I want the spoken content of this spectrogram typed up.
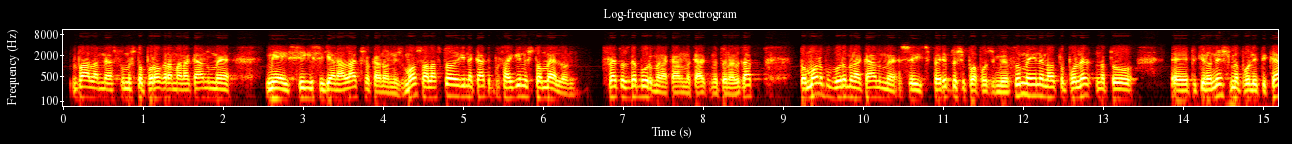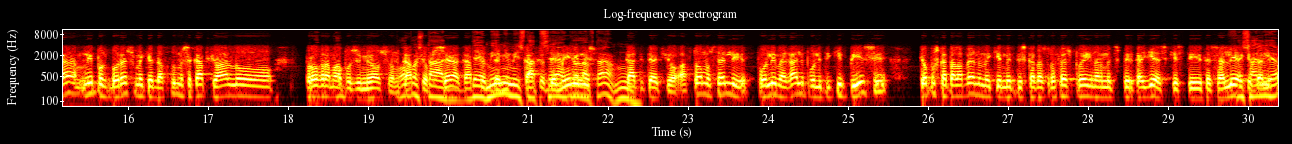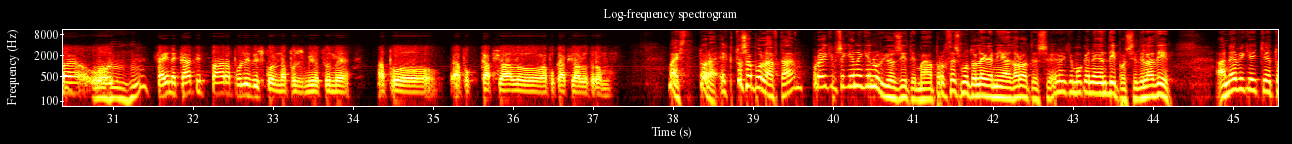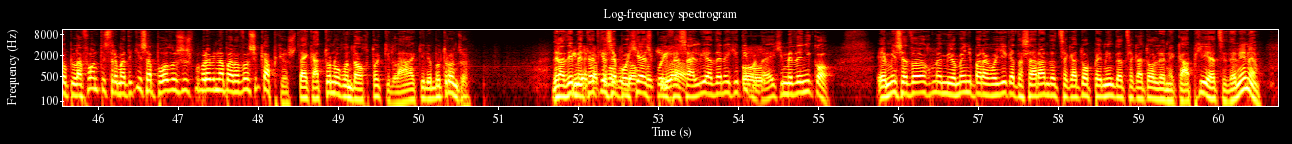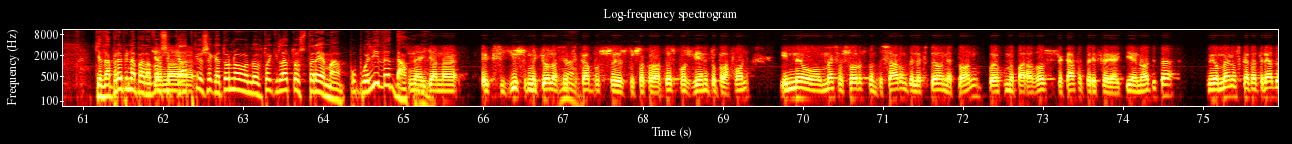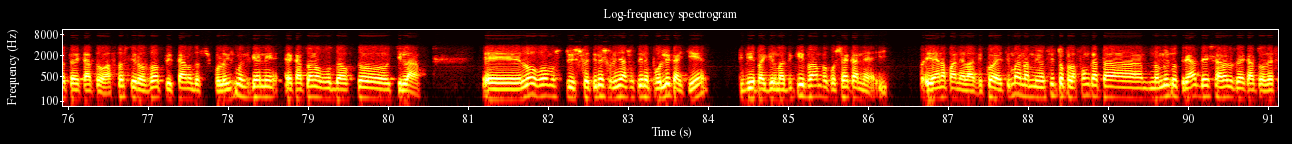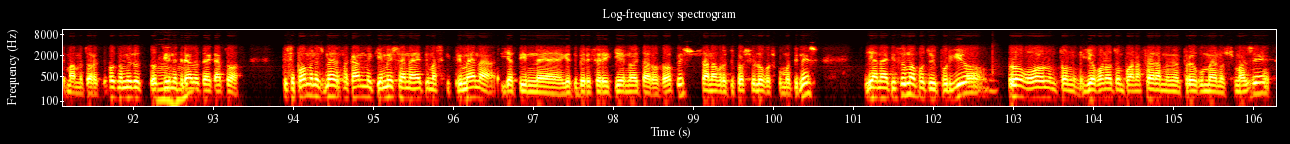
βάλαμε ας πούμε στο πρόγραμμα να κάνουμε μια εισήγηση για να αλλάξει ο κανονισμός αλλά αυτό είναι κάτι που θα γίνει στο μέλλον. Φέτος δεν μπορούμε να κάνουμε κάτι με τον ΕΛΓΑ. Το μόνο που μπορούμε να κάνουμε σε περίπτωση που αποζημιωθούμε είναι να το, πολε... να το ε, επικοινωνήσουμε πολιτικά μήπως μπορέσουμε και ενταχθούμε σε κάποιο άλλο πρόγραμμα αποζημιώσεων. Όπως κάποιο ψέα, κάποιο de κάτι τέτοιο. Αυτό όμως θέλει πολύ μεγάλη πολιτική πίεση και όπως καταλαβαίνουμε και με τις καταστροφές που έγιναν με τις πυρκαγιές και στη Θεσσαλία, Θεσσαλία. και τα λοιπά, θα είναι κάτι πάρα πολύ δύσκολο να αποζημιωθούμε από, από, κάποιο, άλλο, από κάποιο άλλο δρόμο. Μάλιστα. Τώρα, εκτός από όλα αυτά, προέκυψε και ένα καινούριο ζήτημα. Προχθές μου το λέγανε οι αγρότες ε, και μου έκανε εντύπωση. Δηλαδή, ανέβηκε και το πλαφόν της θρεματικής απόδοσης που πρέπει να παραδώσει κάποιος. Τα 188 κιλά, κύριε Μποτρόντζο. Δηλαδή με τέτοιες εποχές που η Θεσσαλία δεν έχει τίποτα, έχει μηδενικό. Εμείς εδώ έχουμε μειωμένη παραγωγή κατά 40%, 50% λένε κάποιοι, έτσι δεν είναι; Και θα πρέπει να παραδώσει να... κάποιος 188 κιλά το στρέμα, που πολλοί δεν τα έχουν. Ναι, για να εξηγήσουμε κιόλας ναι. έτσι κάπως ε, στους ακροατές πώς βγαίνει το πλαφόν. Είναι ο μέσος όρος των τεσσάρων τελευταίων ετών που έχουμε παραδώσει σε κάθε περιφερειακή ενότητα μειωμένος κατά 30%. Αυτό στη Ροδόπη κάνοντας τους υπολογισμούς βγαίνει 188 κιλά. Ε, λόγω όμως της φετινής χρονιάς ότι είναι πολύ κακή, η διεπαγγελματική Βάμβακος έκανε για ένα πανελλαδικό αίτημα να μειωθεί το πλαφόν κατά νομίζω 30 ή 40%. Δεν θυμάμαι τώρα ακριβώς, νομίζω ότι είναι 30%. Τις επόμενες μέρες θα κάνουμε και εμείς ένα αίτημα συγκεκριμένα για την, ε, για την Περιφερειακή Ενότητα Ροδόπης, σαν Αγροτικό Σύλλογος Κομωτινής, για να αιτηθούμε από το Υπουργείο, λόγω όλων των γεγονότων που αναφέραμε με προηγουμένως μαζί,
